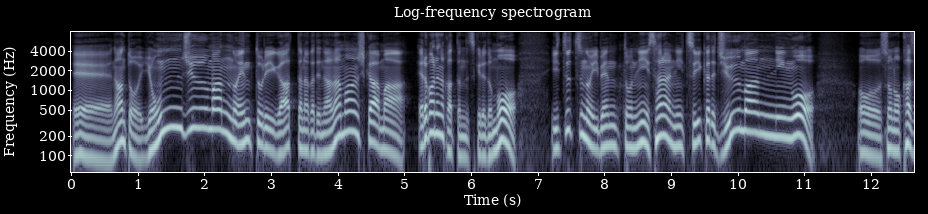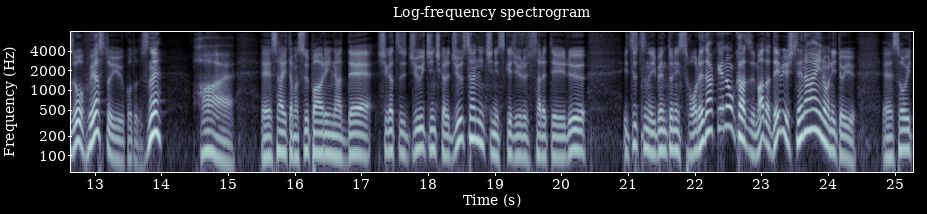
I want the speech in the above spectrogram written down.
えーなんと40万のエントリーがあった中で7万しかまあ選ばれなかったんですけれども5つのイベントにさらに追加で10万人をその数を増やすということですね。はい、えー埼玉スーパーアリーナで4月11日から13日にスケジュールされている5つのイベントにそれだけの数まだデビューしてないのにという、えーそういっ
